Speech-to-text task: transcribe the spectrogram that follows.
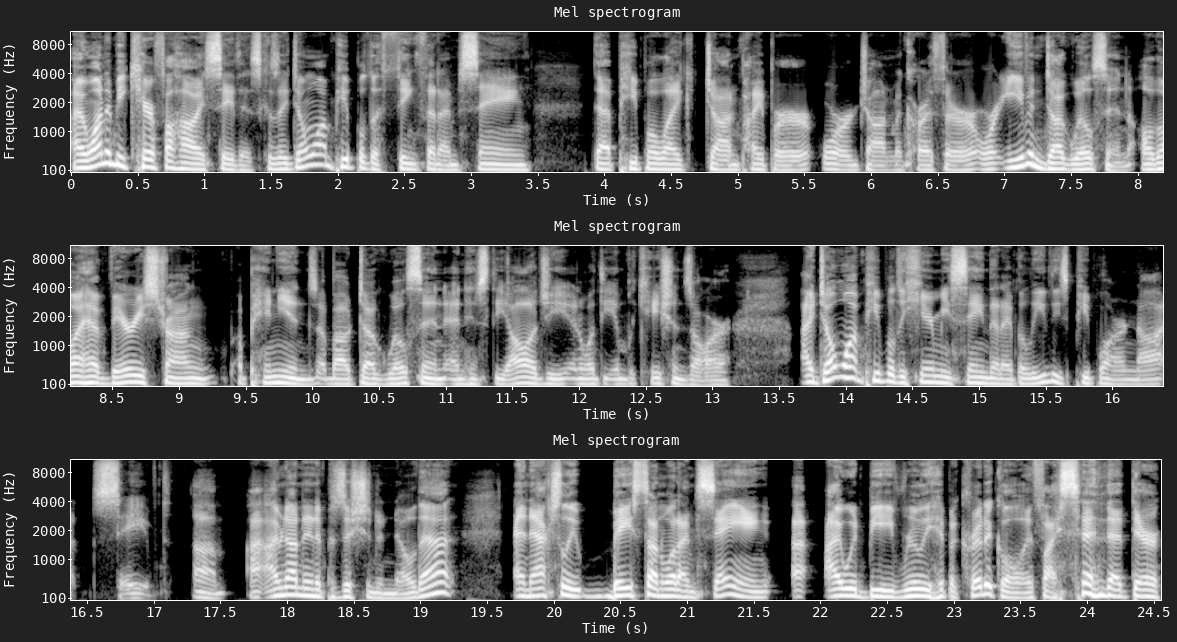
I want to be careful how I say this because I don't want people to think that I'm saying that people like John Piper or John MacArthur or even Doug Wilson, although I have very strong opinions about Doug Wilson and his theology and what the implications are, I don't want people to hear me saying that I believe these people are not saved. Um, I, I'm not in a position to know that. And actually, based on what I'm saying, I, I would be really hypocritical if I said that their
